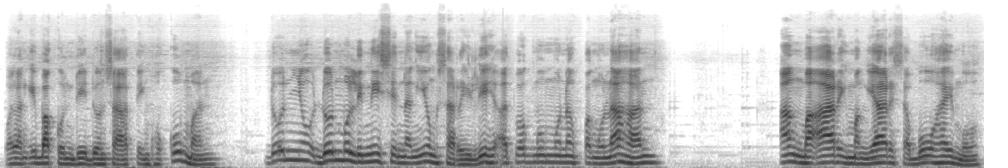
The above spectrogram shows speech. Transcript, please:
walang iba kundi doon sa ating hukuman, doon nyo, doon mo linisin ng iyong sarili at wag mo munang pangunahan ang maaring mangyari sa buhay mo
